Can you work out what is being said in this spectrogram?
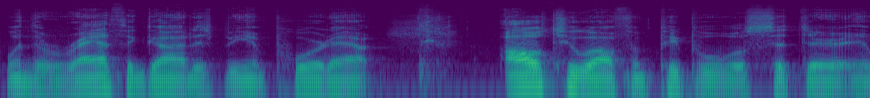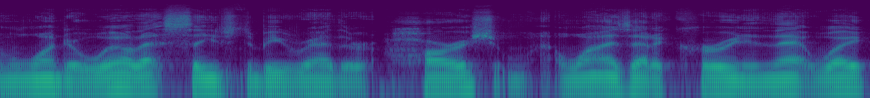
when the wrath of God is being poured out, all too often people will sit there and wonder, well, that seems to be rather harsh. Why is that occurring in that way?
